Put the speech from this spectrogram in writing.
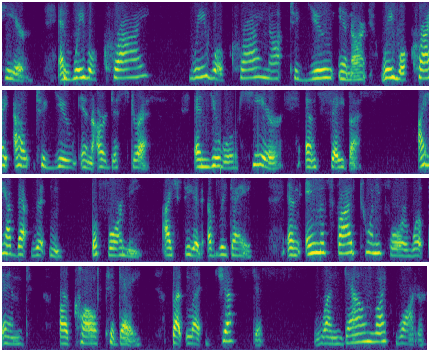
here. And we will cry, we will cry not to you in our, we will cry out to you in our distress, and you will hear and save us. I have that written before me. I see it every day. And Amos 5:24 will end our call today. But let justice run down like water,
